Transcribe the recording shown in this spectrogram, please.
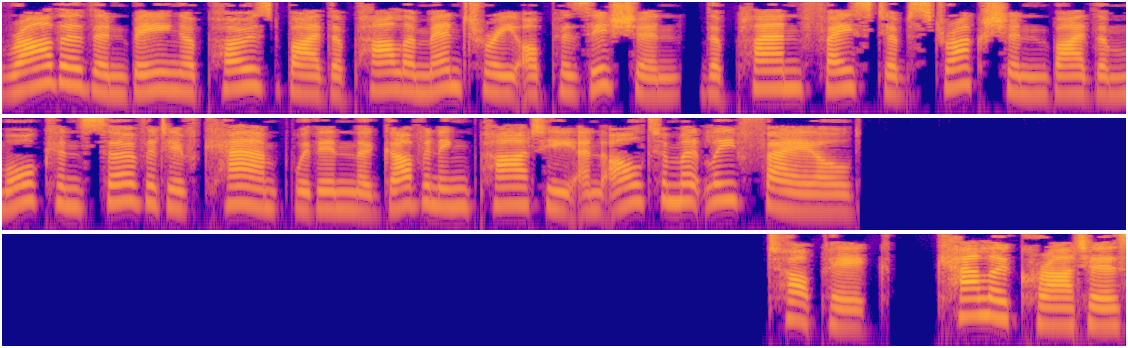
Rather than being opposed by the parliamentary opposition, the plan faced obstruction by the more conservative camp within the governing party and ultimately failed. Kallikratis,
